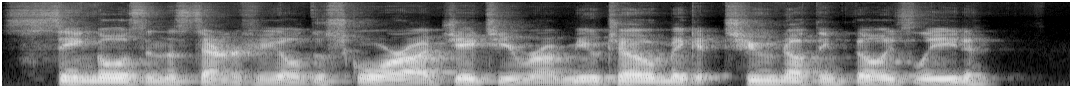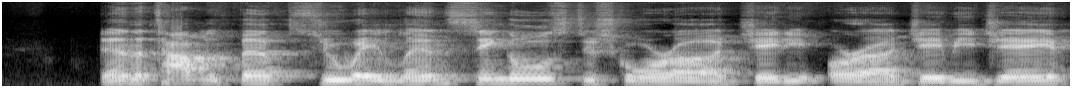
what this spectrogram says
singles in the center field to score uh, JT Realmuto, make it two nothing Phillies lead. Then the top of the fifth, Tzu-Wei Lin singles to score uh, JD or uh, JBJ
